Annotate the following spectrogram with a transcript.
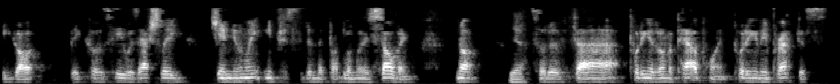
he got because he was actually genuinely interested in the problem we were solving, not yeah. sort of uh, putting it on a PowerPoint, putting it in practice.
